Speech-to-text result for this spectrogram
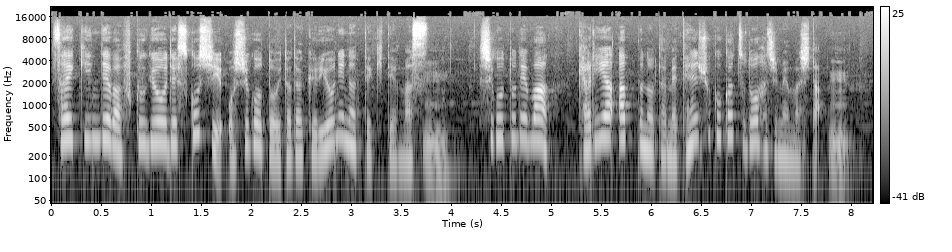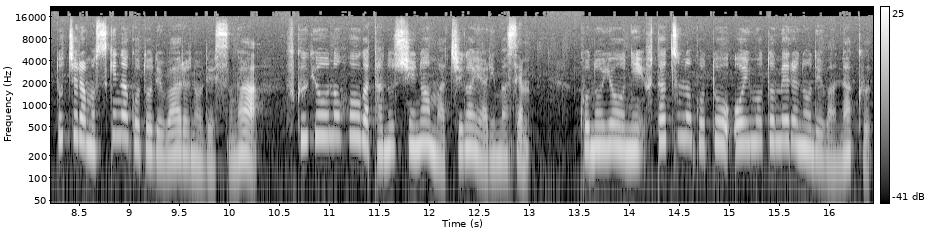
最近では副業で少しお仕事をいただけるようになってきてます、うん仕事ではキャリアアップのため転職活動を始めました、うん。どちらも好きなことではあるのですが副業の方が楽しいのは間違いありません。このように2つのことを追い求めるのではなく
